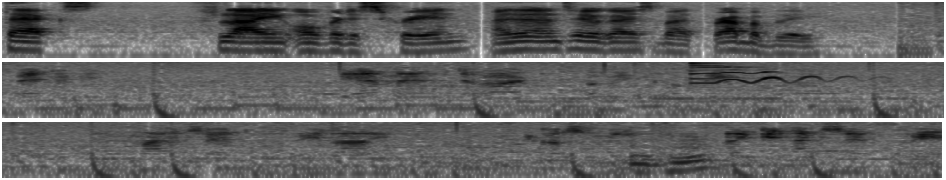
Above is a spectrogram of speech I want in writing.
text flying over the screen. I don't know to you guys, but probably. Because me, Mhm. I can accept failure,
